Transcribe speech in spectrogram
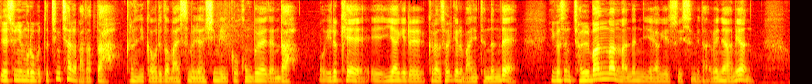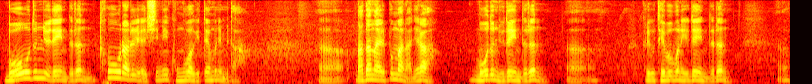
예수님으로부터 칭찬을 받았다. 그러니까 우리도 말씀을 열심히 읽고 공부해야 된다. 뭐 이렇게 이야기를 그런 설교를 많이 듣는데 이것은 절반만 맞는 이야기일 수 있습니다. 왜냐하면 모든 유대인들은 토라를 열심히 공부하기 때문입니다. 어, 나다나엘뿐만 아니라 모든 유대인들은 어, 그리고 대부분의 유대인들은 어,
